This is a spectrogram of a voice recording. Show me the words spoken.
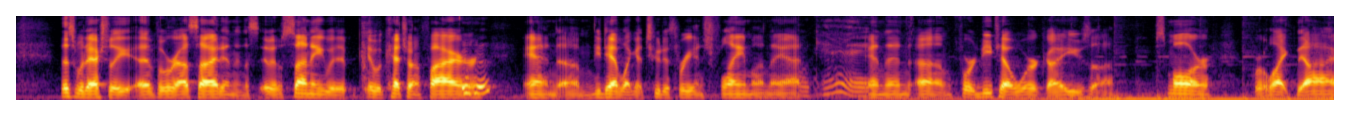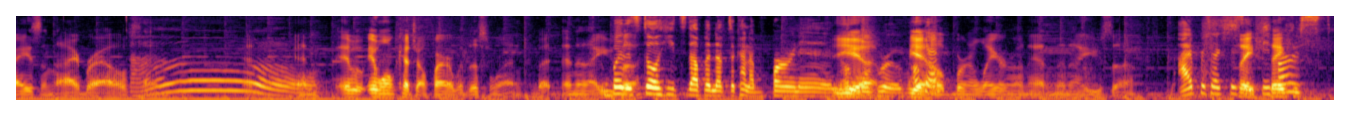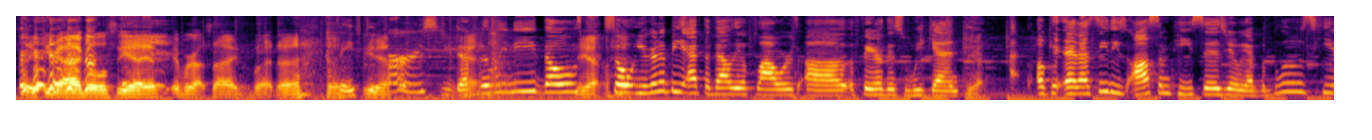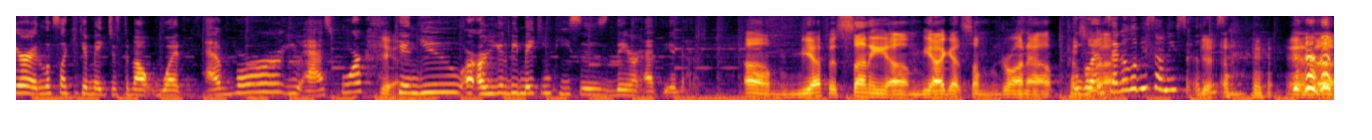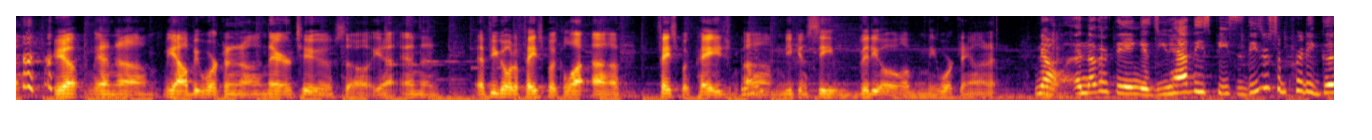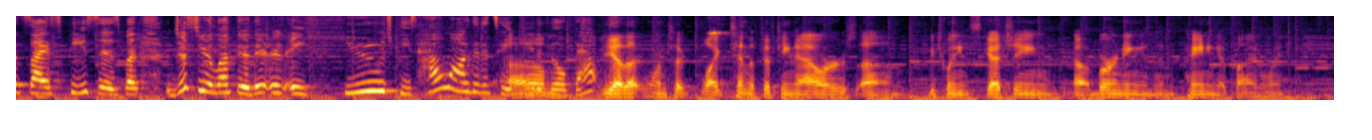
This would actually, if we were outside and it was sunny, it would catch on fire. Mm -hmm and um, you'd have like a two to three inch flame on that. Okay. And then um, for detail work, I use a smaller for like the eyes and the eyebrows. Oh. And, and, and it, it, won't catch on fire with this one, but and then I use. But it still heats it up enough to kind of burn in yeah, a groove. Yeah, okay. I'll burn a layer on that, and then I use. Uh, Eye protection, Safe, safety, safety, first. Safety goggles, yeah, if, if, we're outside. But uh, safety yeah. first. You definitely uh, need those. Yeah. So you're going to be at the Valley of Flowers uh, fair this weekend. Yeah. Uh, okay, and I see these awesome pieces. You know, we have the blues here. It looks like you can make just about whatever you ask for. Yeah. Can you? are you going to be making pieces there at the event? Um, yeah, if it's sunny, um, yeah, I got some drawn out. And Glenn out. said it'll be sunny. So yeah. and, uh, yep, and um, yeah, I'll be working on there too. So yeah, and then if you go to Facebook uh, Facebook page, mm -hmm. you can see video of me working on it. Now, another thing is you have these pieces. These are some pretty good sized pieces, but just to your left there, there is a huge piece. How long did it take um, you to um, build that one? Yeah, that one took like 10 to 15 hours. Um, between sketching, uh, burning, and then painting it finally.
